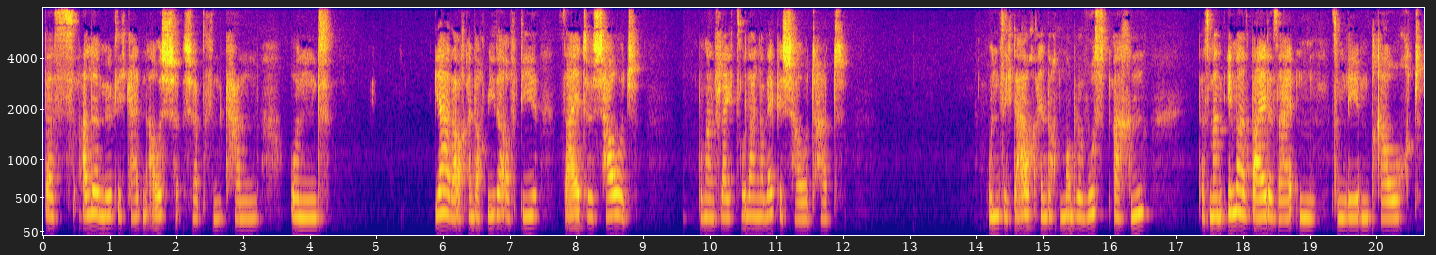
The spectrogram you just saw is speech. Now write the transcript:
dass alle Möglichkeiten ausschöpfen kann und ja, da auch einfach wieder auf die Seite schaut, wo man vielleicht so lange weggeschaut hat. Und sich da auch einfach nur bewusst machen, dass man immer beide Seiten zum Leben braucht.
